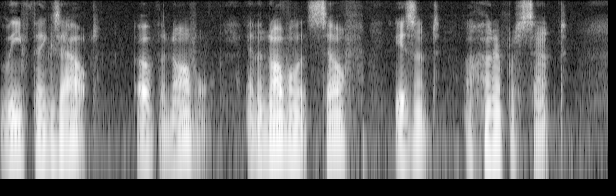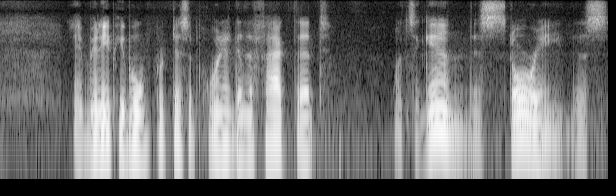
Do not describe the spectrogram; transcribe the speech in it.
leave things out of the novel. And the novel itself isn't 100%. And many people were disappointed in the fact that, once again, this story, this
